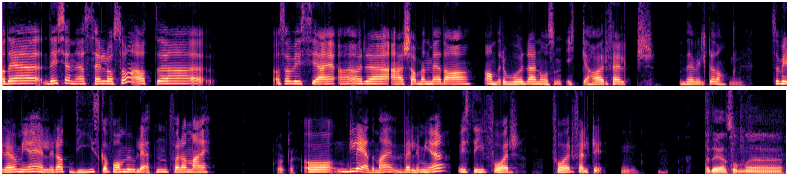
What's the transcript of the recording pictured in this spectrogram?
Og det, det kjenner jeg selv også, at eh, altså hvis jeg er, er sammen med da andre hvor det er noen som ikke har felt det viltet, da, Mm. så vil jeg jo mye heller at de skal få muligheten foran meg Klart det. og gleder meg veldig mye hvis de får, får feltdyr. Ja, det er en sånn eh,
